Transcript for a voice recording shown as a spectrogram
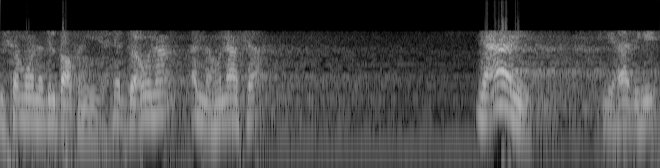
يسمون بالباطنية. يدعون أن هناك معاني لهذه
